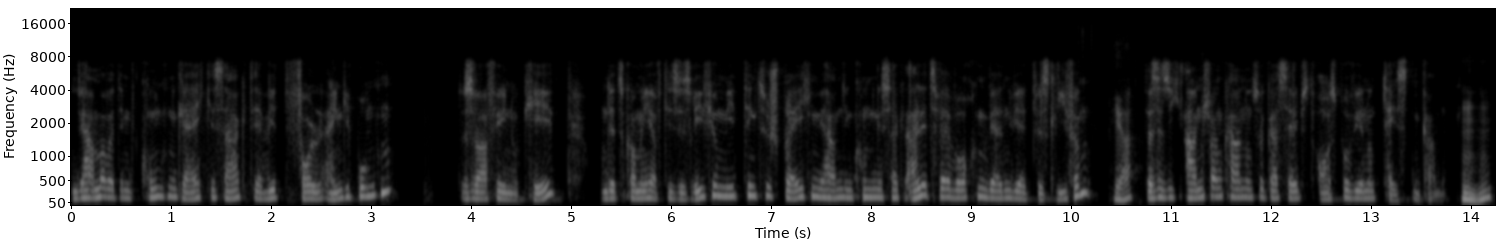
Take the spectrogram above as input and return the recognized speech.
Und wir haben aber dem Kunden gleich gesagt, er wird voll eingebunden. Das war für ihn okay. Und jetzt komme ich auf dieses Review-Meeting zu sprechen. Wir haben den Kunden gesagt, alle zwei Wochen werden wir etwas liefern, ja. das er sich anschauen kann und sogar selbst ausprobieren und testen kann. Mhm.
